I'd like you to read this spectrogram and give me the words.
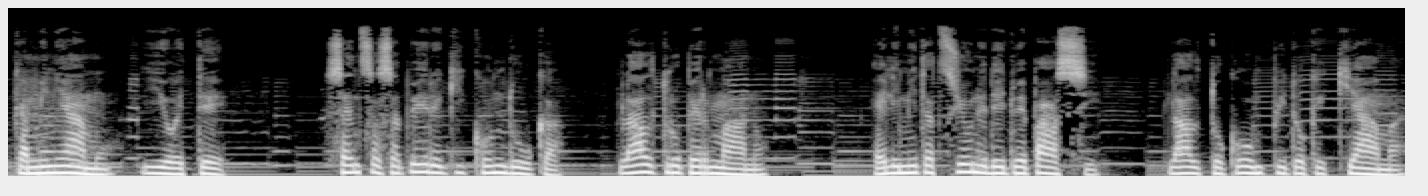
Camminiamo, io e te, senza sapere chi conduca, l'altro per mano. È l'imitazione dei tuoi passi, l'alto compito che chiama,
